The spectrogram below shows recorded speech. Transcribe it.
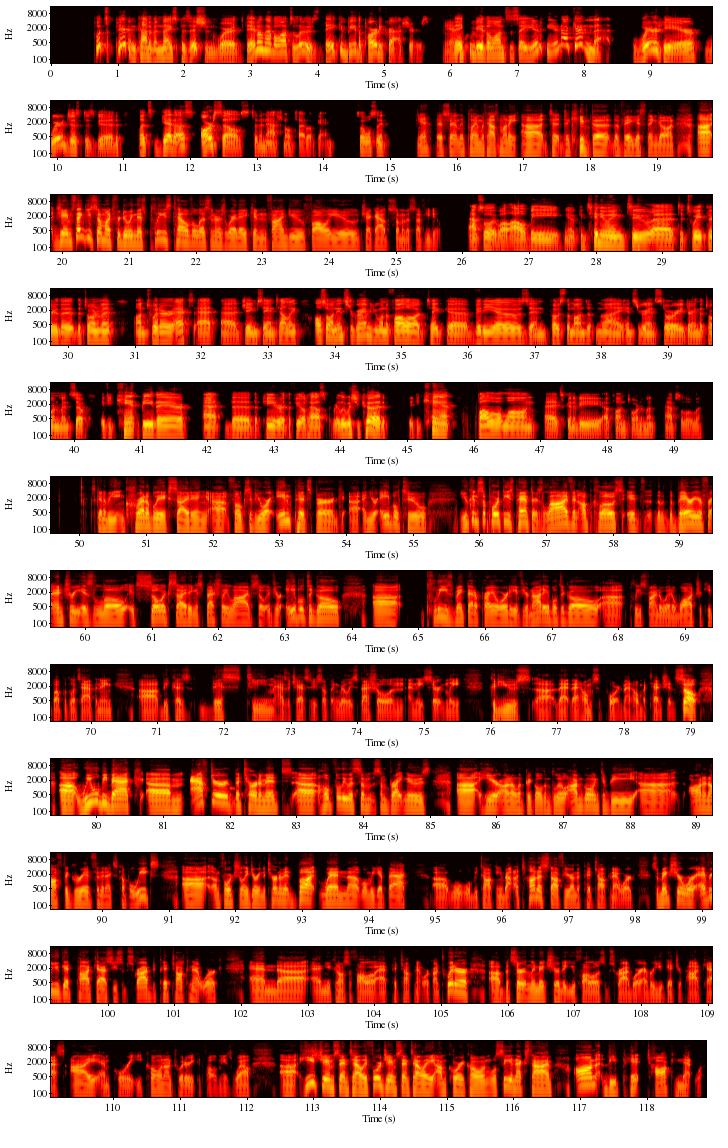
Puts Pitt in kind of a nice position where they don't have a lot to lose. They can be the party crashers. Yeah. They can be the ones to say, You're you're not getting that. We're here. We're just as good. Let's get us ourselves to the national title game. So we'll see. Yeah, they're certainly playing with house money uh, to to keep the the Vegas thing going. Uh, James, thank you so much for doing this. Please tell the listeners where they can find you, follow you, check out some of the stuff you do. Absolutely. Well, I'll be you know continuing to uh, to tweet through the the tournament on Twitter X at uh, James Santelli. Also on Instagram, if you want to follow, I take uh, videos and post them on my Instagram story during the tournament. So if you can't be there at the the Peter at the Field House, I really wish you could if you can't follow along, uh, it's going to be a fun tournament. Absolutely. It's going to be incredibly exciting. Uh, folks, if you are in Pittsburgh uh, and you're able to, you can support these Panthers live and up close. It's the, the barrier for entry is low. It's so exciting, especially live. So if you're able to go, uh, please make that a priority. If you're not able to go, uh, please find a way to watch or keep up with what's happening uh, because this team has a chance to do something really special, and and they certainly could use uh, that that home support and that home attention. So uh, we will be back um, after the tournament, uh, hopefully with some some bright news uh, here on Olympic Gold and Blue. I'm going to be on and off the grid for the next couple weeks, unfortunately during the tournament. But when when we get back, uh, we'll, we'll be talking about a ton of stuff here on the Pitt Talk Network. So make sure wherever you get podcasts, you subscribe to Pitt Talk Network, and uh, and you can also follow at Pitt Talk Network on Twitter. Uh, but certainly make sure that you follow, subscribe wherever you get your podcasts. I am Corey E. Cohen on Twitter. You can follow me as well. Uh, he's James Santelli. For James Santelli, I'm Corey Cohen. We'll see you next time on the Pitt Talk Network.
